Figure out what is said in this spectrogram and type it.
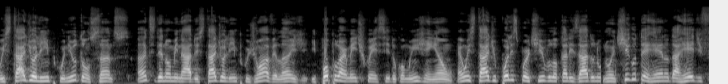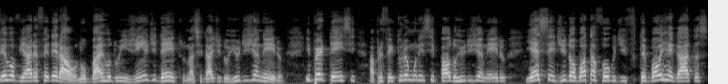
O Estádio Olímpico Newton Santos, antes denominado Estádio Olímpico João Avelange e popularmente conhecido como Engenhão, é um estádio poliesportivo localizado no, no, antigo terreno da Rede Ferroviária Federal, no bairro do Engenho de Dentro, na cidade do Rio de Janeiro, e pertence à Prefeitura Municipal do Rio de Janeiro e é cedido ao Botafogo de Futebol e Regatas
